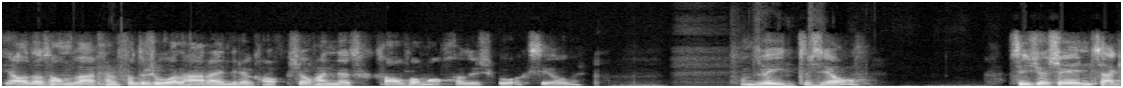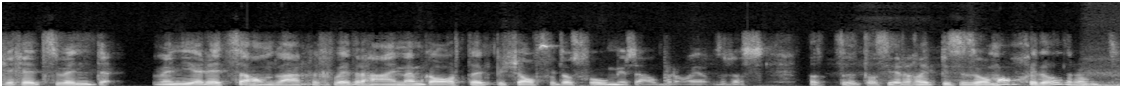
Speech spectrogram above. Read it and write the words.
ja, das Handwerken von der Schule her haben wir ja schon können das KV machen, das ist gut gewesen, oder? Und weiters, ja. Es ist ja schön, sage ich jetzt, wenn, de- wenn ihr jetzt handwerklich wieder heim im Garten etwas schafft, das von mir selber an. Also, dass, dass, dass ihr etwas so macht, oder? Und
